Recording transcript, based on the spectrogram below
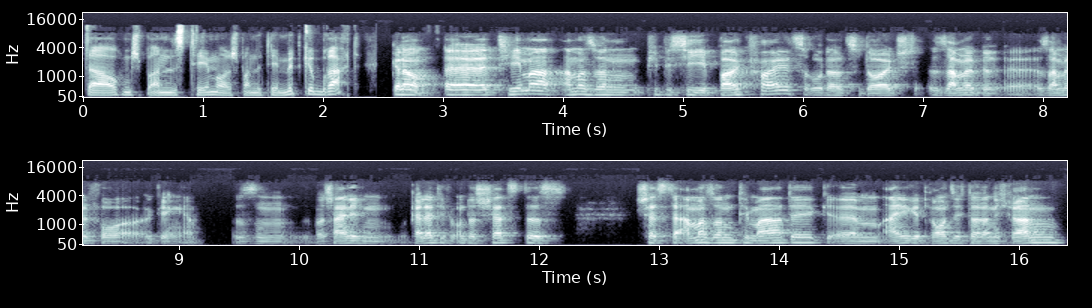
da auch ein spannendes Thema oder spannende Themen mitgebracht. Genau, äh, Thema Amazon PPC Bulk Files oder zu Deutsch Sammel, äh, Sammelvorgänge. Das ist ein, wahrscheinlich ein relativ unterschätztes, schätzte Amazon-Thematik. Ähm, einige trauen sich daran nicht ran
